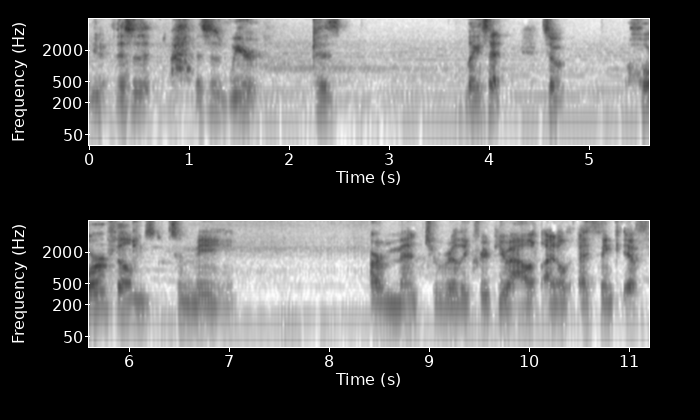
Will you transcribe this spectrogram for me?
you know, this is this is weird because like i said so horror films to me are meant to really creep you out. I don't i think if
